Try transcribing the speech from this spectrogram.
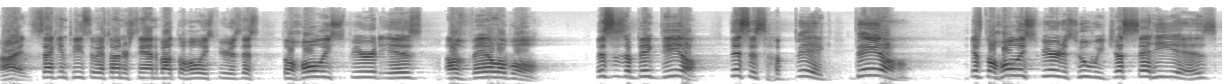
All right, the second piece that we have to understand about the Holy Spirit is this the Holy Spirit is available. This is a big deal. This is a big deal. If the Holy Spirit is who we just said He is,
